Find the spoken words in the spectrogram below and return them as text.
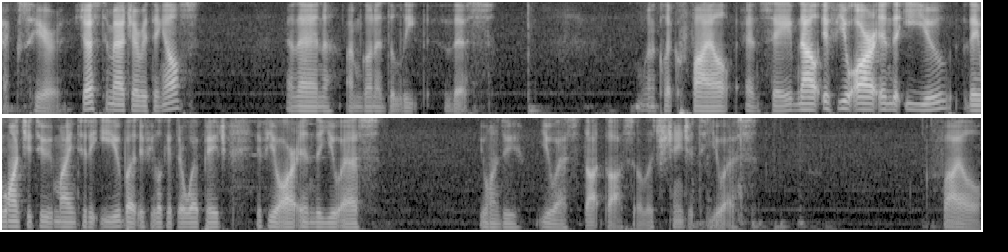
X here just to match everything else. And then I'm going to delete this. I'm to click File and Save. Now, if you are in the EU, they want you to mine to the EU, but if you look at their webpage, if you are in the US, you want to do us.gos. So let's change it to US. File,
